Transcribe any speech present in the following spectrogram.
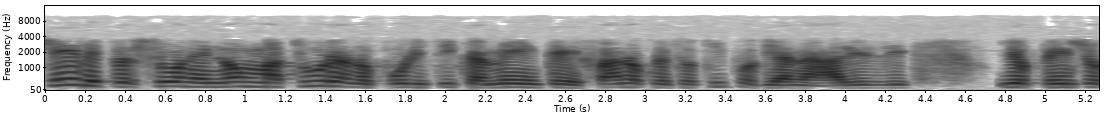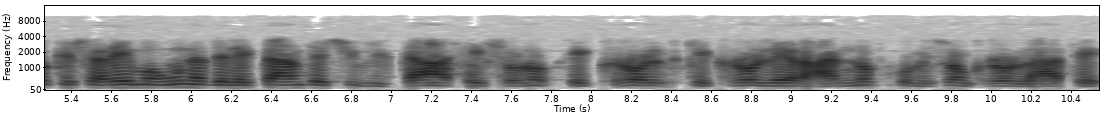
se le persone non maturano politicamente e fanno questo tipo di analisi, io penso che saremo una delle tante civiltà che, sono, che, croll, che crolleranno, come sono crollate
